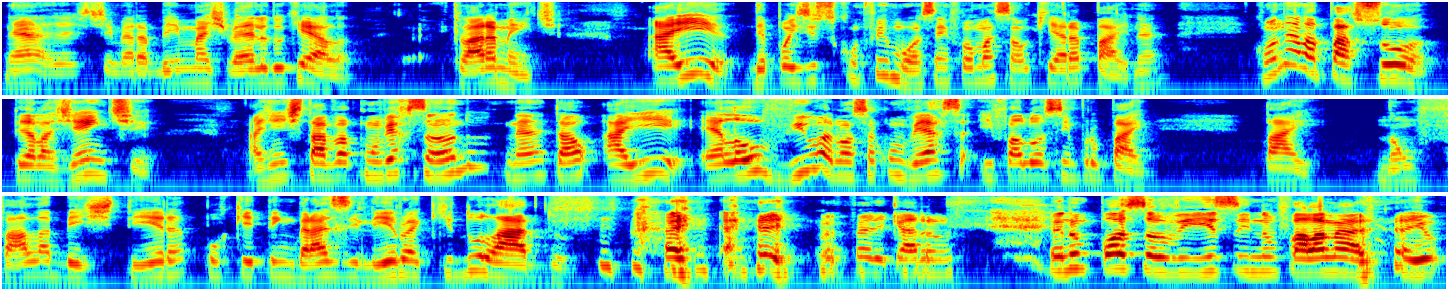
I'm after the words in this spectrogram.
Né? A gente era bem mais velho do que ela, claramente. Aí, depois isso confirmou essa informação que era pai, né? Quando ela passou pela gente, a gente tava conversando, né, tal. Aí ela ouviu a nossa conversa e falou assim pro pai: "Pai, não fala besteira porque tem brasileiro aqui do lado". aí, aí eu falei: "Cara, eu não- eu não posso ouvir isso e não falar nada". Aí eu,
